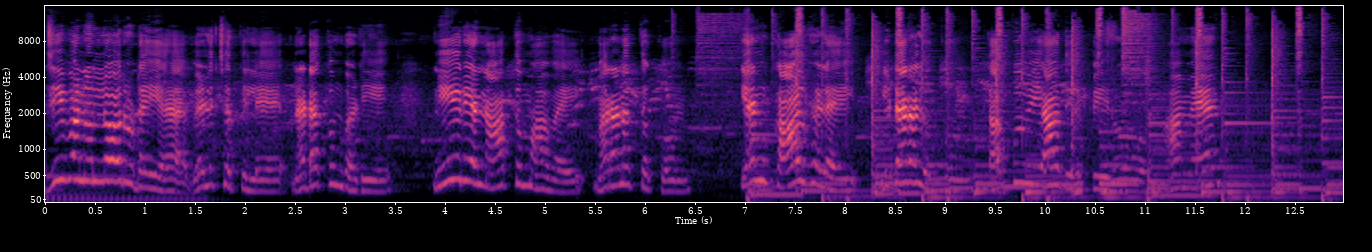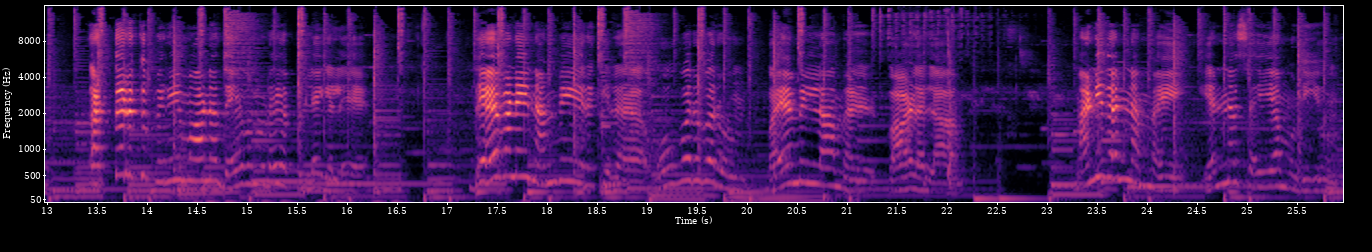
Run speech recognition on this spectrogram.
ஜீவனுள்ளோருடைய வெளிச்சத்திலே நடக்கும்படி நீர் என் ஆத்துமாவை மரணத்துக்கும் என் கால்களை இடறலுக்கும் தப்புவியாதிருப்பீரோ. ஆமேன். கர்த்தருக்கு பிரியமான தேவனுடைய பிள்ளைகளே தேவனை நம்பி இருக்கிற ஒவ்வொருவரும் பயமில்லாமல் வாழலாம். மனிதன் நம்மை என்ன செய்ய முடியும்?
